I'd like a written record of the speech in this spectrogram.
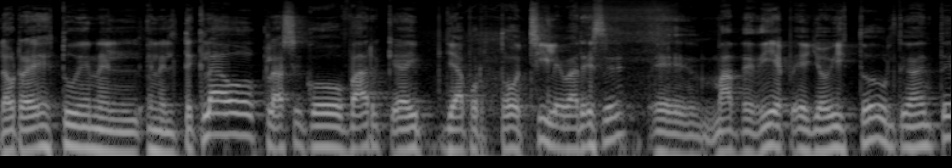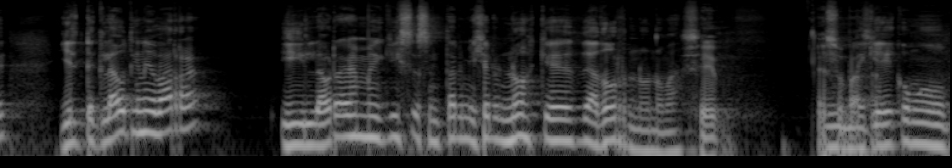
la otra vez estuve en el, en el Teclado, clásico bar que hay ya por todo Chile, parece. eh, más de 10 he yo visto últimamente. Y el Teclado tiene barra. Y la otra vez me quise sentar y me dijeron, no, es que es de adorno nomás. sí y eso me pasa quedé como,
